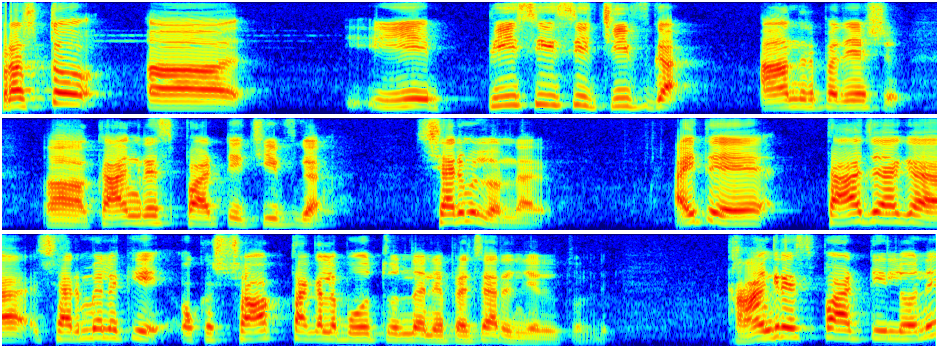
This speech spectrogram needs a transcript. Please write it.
ప్రస్తుతం ఈ పిసిసి చీఫ్గా ఆంధ్రప్రదేశ్ కాంగ్రెస్ పార్టీ చీఫ్గా షర్మిల ఉన్నారు. అయితే తాజాగా షర్మిలకి ఒక షాక్ తగలబోతుందనే ప్రచారం జరుగుతుంది. కాంగ్రెస్ పార్టీలోనే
